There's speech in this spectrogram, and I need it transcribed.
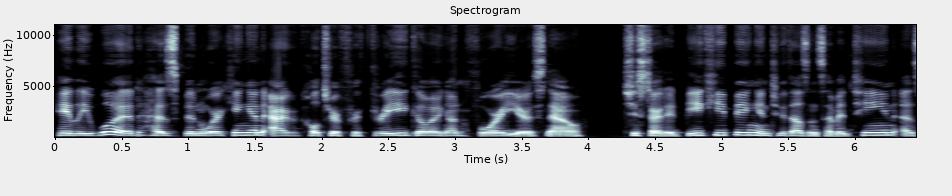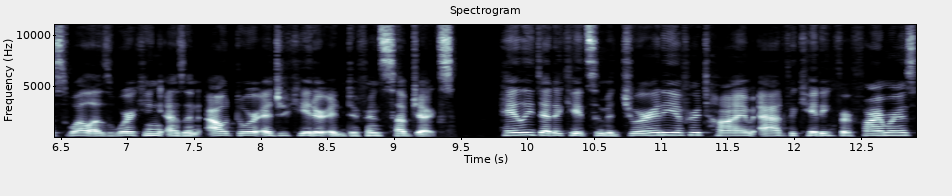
Haley Wood has been working in agriculture for three, going on four years now. She started beekeeping in 2017, as well as working as an outdoor educator in different subjects. Haley dedicates a majority of her time advocating for farmers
